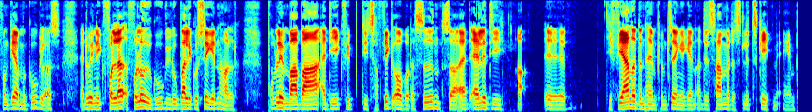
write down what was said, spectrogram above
fungerer med Google også. At du egentlig ikke forlad, forlod Google, du bare lige kunne se indholdet. Problemet var bare, at de ikke fik de trafik op på der siden, så at alle de øh, de fjernede den her implementering igen, og det samme er der lidt sket med AMP.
